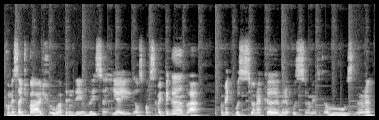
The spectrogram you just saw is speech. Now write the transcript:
Começar de baixo, aprendendo, é isso aí. Aí aos poucos você vai pegando, ah, como é que posiciona a câmera, posicionamento da luz, né, né?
